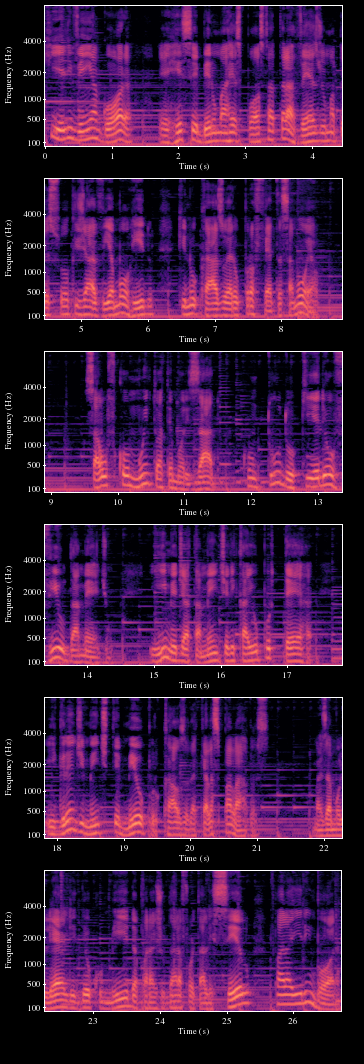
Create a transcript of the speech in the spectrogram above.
que ele vem agora é, receber uma resposta através de uma pessoa que já havia morrido, que no caso era o profeta Samuel. Saul ficou muito atemorizado com tudo o que ele ouviu da médium, e imediatamente ele caiu por terra e grandemente temeu por causa daquelas palavras. Mas a mulher lhe deu comida para ajudar a fortalecê-lo para ir embora.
